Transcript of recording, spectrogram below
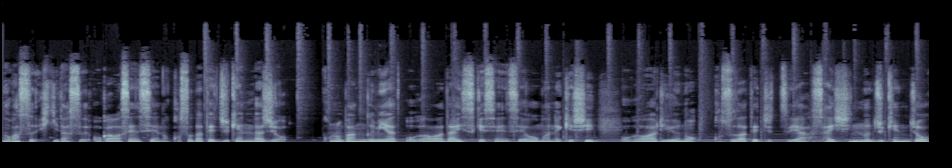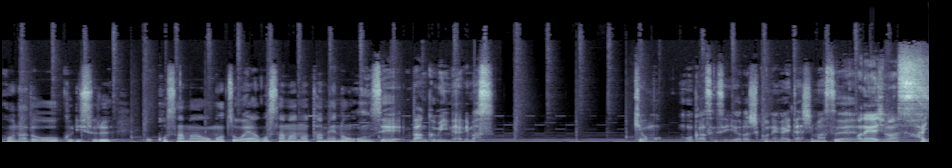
伸ばす引き出す小川先生の子育て受験ラジオ。この番組は小川大輔先生をお招きし、小川流の子育て術や最新の受験情報などをお送りするお子様を持つ親御様のための音声番組になります。今日も小川先生よろしくお願いいたします。お願いします。はい。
